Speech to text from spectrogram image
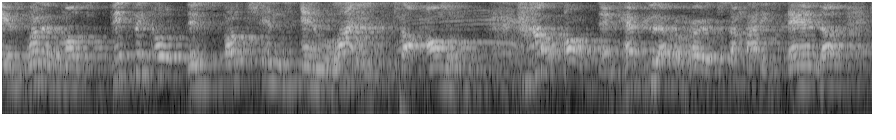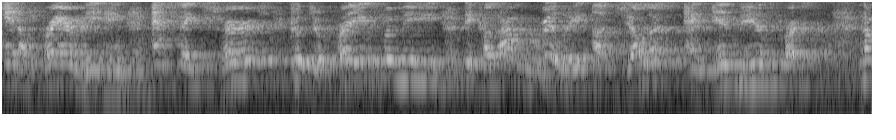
is one of the most difficult dysfunctions in life to own. How often have you ever heard somebody stand up in a prayer meeting and say, Church, could you pray for me? Because I'm really a jealous and envious person. No,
